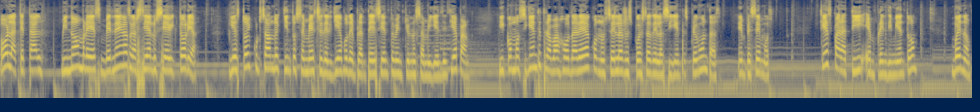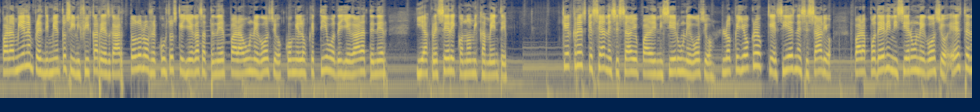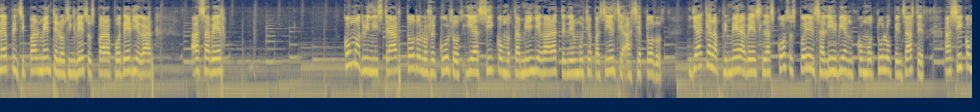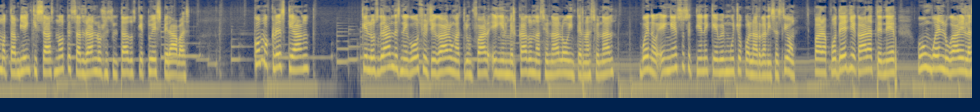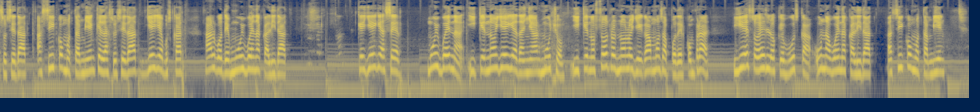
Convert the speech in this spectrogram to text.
Hola, ¿qué tal? Mi nombre es Venegas García Lucía Victoria y estoy cursando el quinto semestre del llevo del plantel 121 San Miguel de Tiepan. Y como siguiente trabajo daré a conocer las respuestas de las siguientes preguntas. Empecemos. ¿Qué es para ti emprendimiento? Bueno, para mí el emprendimiento significa arriesgar todos los recursos que llegas a tener para un negocio con el objetivo de llegar a tener y a crecer económicamente. ¿Qué crees que sea necesario para iniciar un negocio? Lo que yo creo que sí es necesario para poder iniciar un negocio es tener principalmente los ingresos para poder llegar a saber cómo administrar todos los recursos y así como también llegar a tener mucha paciencia hacia todos, ya que a la primera vez las cosas pueden salir bien como tú lo pensaste, así como también quizás no te saldrán los resultados que tú esperabas. ¿Cómo crees que han que los grandes negocios llegaron a triunfar en el mercado nacional o internacional? Bueno, en eso se tiene que ver mucho con la organización, para poder llegar a tener un buen lugar en la sociedad, así como también que la sociedad llegue a buscar algo de muy buena calidad, que llegue a ser muy buena y que no llegue a dañar mucho y que nosotros no lo llegamos a poder comprar. Y eso es lo que busca una buena calidad, así como también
